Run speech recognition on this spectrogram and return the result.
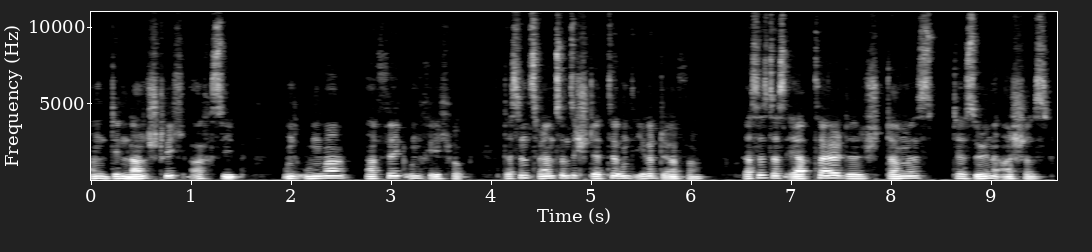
an den Landstrich Achsib und Uma, Afek und Rechob. Das sind 22 Städte und ihre Dörfer. Das ist das Erbteil des Stammes der Söhne Aschers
